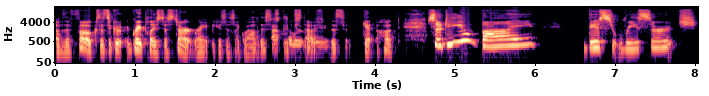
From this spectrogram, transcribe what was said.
of the folks. It's a great place to start, right? Because it's like, wow, this is Absolutely. good stuff. This get hooked. So, do you buy this research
